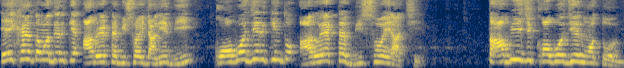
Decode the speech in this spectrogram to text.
এইখানে তোমাদেরকে আরও একটা বিষয় জানিয়ে দিই। কবজের কিন্তু আরও একটা বিষয় আছে। তাবিজ কবজের মতন।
